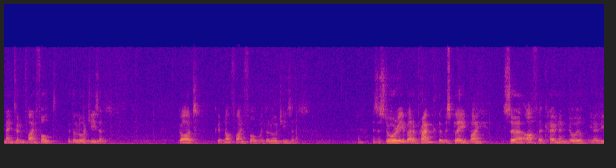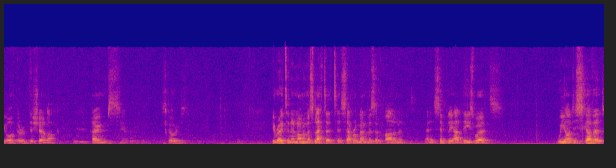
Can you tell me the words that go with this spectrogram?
Men couldn't find fault with the Lord Jesus. God could not find fault with the Lord Jesus. There's a story about a prank that was played by Sir Arthur Conan Doyle, you know, the author of the Sherlock mm. Holmes stories. He wrote an anonymous letter to several members of Parliament, and it simply had these words We are discovered,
